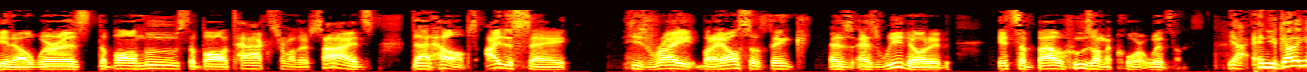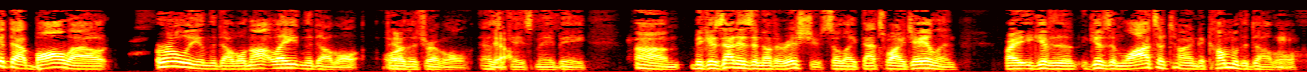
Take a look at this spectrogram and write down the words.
You know, whereas the ball moves, the ball attacks from other sides, that helps. I just say he's right, but I also think as, as we noted, it's about who's on the court with them. Yeah. And you got to get that ball out early in the double, not late in the double or Yeah. the triple as the case may be. Um, because that is another issue. So like, that's why Jaylen, right? He gives them, he gives them lots of time to come with a double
